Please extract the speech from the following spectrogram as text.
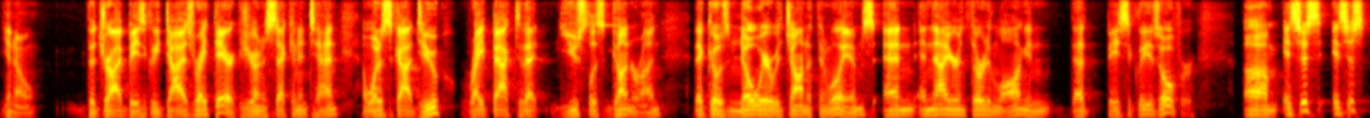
you know the drive basically dies right there because you're on a second and 10. And what does Scott do? Right back to that useless gun run that goes nowhere with Jonathan Williams. And and now you're in third and long, and that basically is over. Um, it's just it's just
